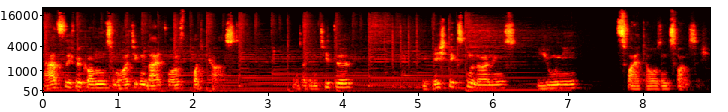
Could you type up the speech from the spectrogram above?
Herzlich willkommen zum heutigen Lightwolf Podcast unter dem Titel Die wichtigsten Learnings Juni 2020.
